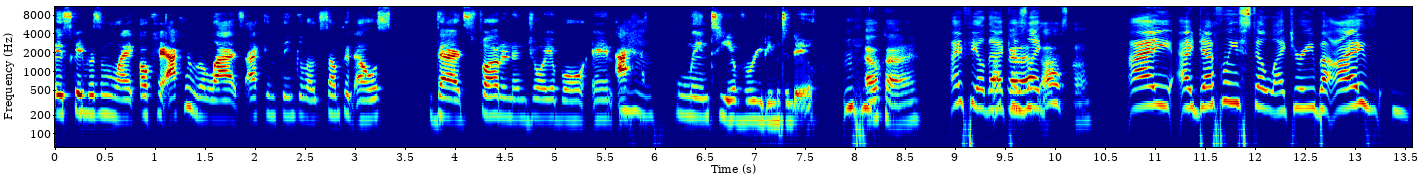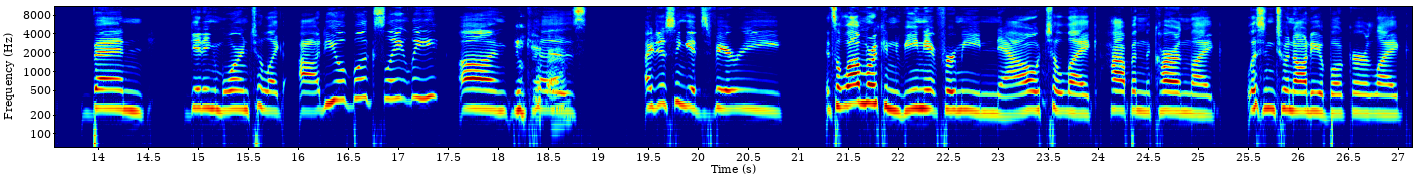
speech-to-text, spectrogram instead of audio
like escapism, like okay, I can relax. I can think about something else that's fun and enjoyable, and mm-hmm. I have plenty of reading to do. Mm-hmm. Okay, I feel that because okay, like awesome. I I definitely still like to read, but I've been getting more into like audiobooks lately um because okay. I just think it's very it's a lot more convenient for me now to like hop in the car and like listen to an audiobook or like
